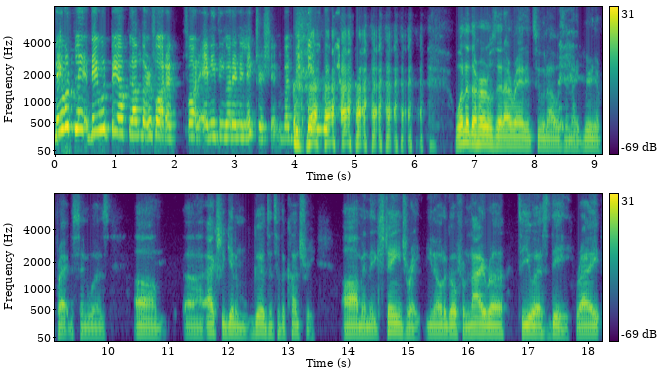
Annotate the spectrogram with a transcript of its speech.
they would play they would pay a plumber for it for anything or an electrician but one of the hurdles that i ran into when i was in nigeria practicing was um, uh, actually getting goods into the country um, and the exchange rate you know to go from naira to usd right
